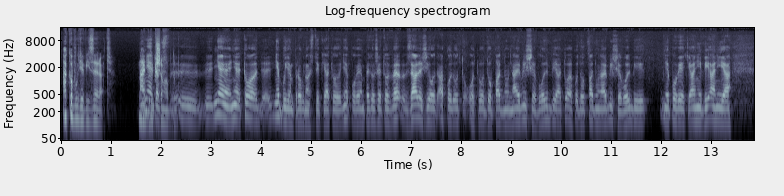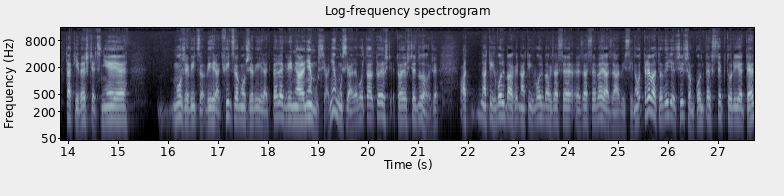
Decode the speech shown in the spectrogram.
ako bude vyzerať najbližšom nie, období? Nie, nie, to nebudem prognostik, ja to nepoviem, pretože to záleží od, ako od, od, od dopadnú najbližšie voľby a to, ako dopadnú najbližšie voľby, nepoviete ani vy, ani ja. Taký veštec nie je. Môže vyhrať Fico, môže vyhrať Pelegrini, ale nemusia. Nemusia, lebo to, to, je, ešte, to je ešte dlho. Že? A na tých voľbách, na tých voľbách zase, zase veľa závisí. No, treba to vidieť v širšom kontexte, ktorý je ten,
